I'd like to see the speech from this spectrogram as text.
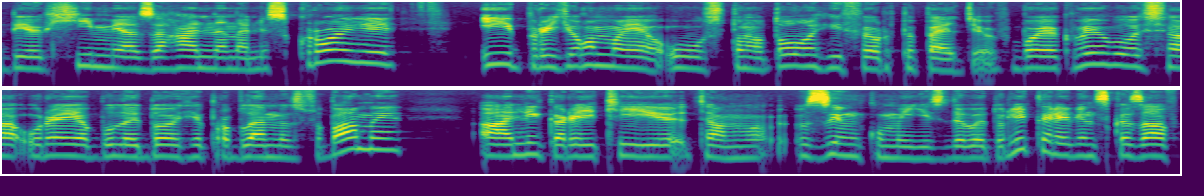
біохімія, загальний аналіз крові і прийоми у стоматологів і ортопедів. Бо, як виявилося, у Рея були довгі проблеми з зубами, А лікар, який там взимку ми їздили до лікаря, він сказав:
